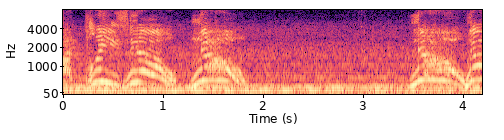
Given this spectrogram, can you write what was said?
God, please, no! No! No! No!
